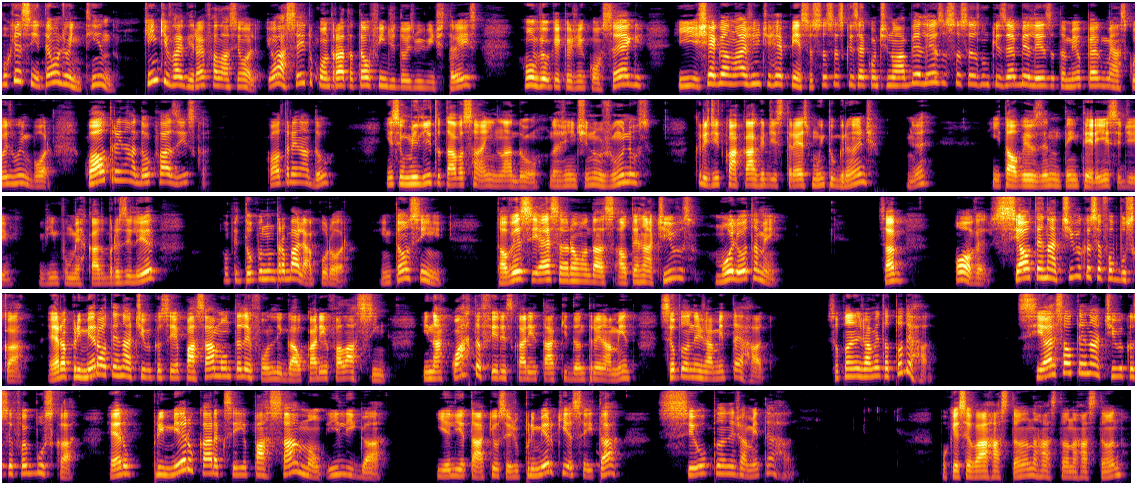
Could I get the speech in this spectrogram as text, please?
Porque assim, até onde eu entendo, quem que vai virar e falar assim, olha, eu aceito o contrato até o fim de 2023, vamos ver o que, que a gente consegue, e chegando lá a gente repensa, se vocês quiserem continuar, beleza, se vocês não quiserem, beleza também, eu pego minhas coisas e vou embora. Qual treinador que faz isso, cara? Qual treinador? E assim, o Milito tava saindo lá do, do Argentino Júnior, acredito com a carga de estresse muito grande, né? e talvez ele não tenha interesse de vir para o mercado brasileiro, optou por não trabalhar por hora. Então, assim, talvez se essa era uma das alternativas, molhou também. Sabe? Ó, oh, velho, se a alternativa que você for buscar era a primeira alternativa que você ia passar a mão no telefone, ligar, o cara ia falar assim, e na quarta-feira esse cara ia estar aqui dando treinamento, seu planejamento tá errado. Seu planejamento tá todo errado. Se essa alternativa que você foi buscar era o primeiro cara que você ia passar a mão e ligar e ele ia estar aqui, ou seja, o primeiro que ia aceitar, seu planejamento é errado. Porque você vai arrastando, arrastando, arrastando.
